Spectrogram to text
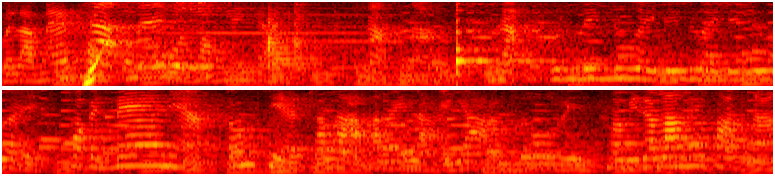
เวลาแม่ท้องโตๆท้องใหญ่ๆหนักนะหนัก ขึ้นเรื่อยๆเรื่อยๆเรื่อยๆ พอเป็นแม่เนี่ยต้องเสียสละอะไรหลายอย่างเลยมามิจะเล่าให้ฟังนะ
